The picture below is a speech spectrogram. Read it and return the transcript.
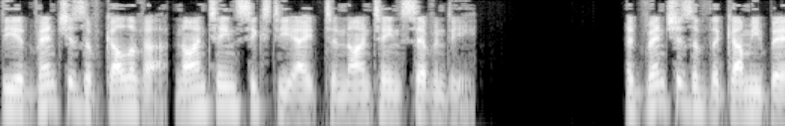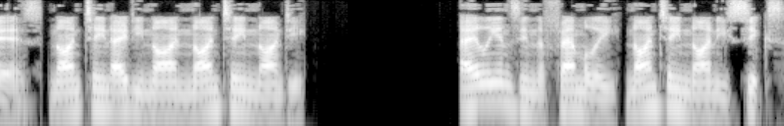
The Adventures of Gulliver 1968 to 1970 Adventures of the Gummy Bears 1989-1990 Aliens in the Family 1996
